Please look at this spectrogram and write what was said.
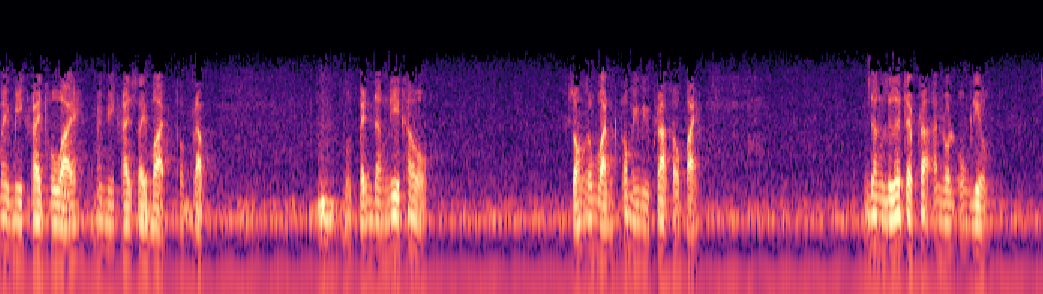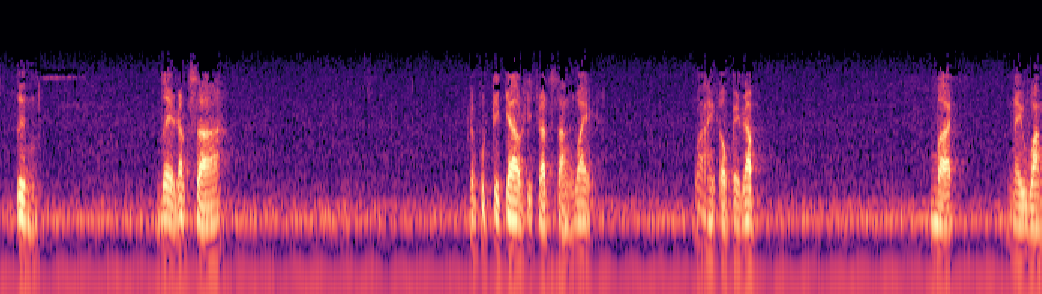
ไม่มีใครถวาย ไม่มีใครใส่บาตรก็กลับเมื่อเป็นดังนี้เข้า สองสาวันก็ไม่มีพระเข้าไป ดังเหลือแต่พระอานนท์องค์เดียว ซึ่งได้รักษา พระพุทธเจ้าที่ตรัสสั่งไว้ ว่าให้เขาไปรับบาตรในวัง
